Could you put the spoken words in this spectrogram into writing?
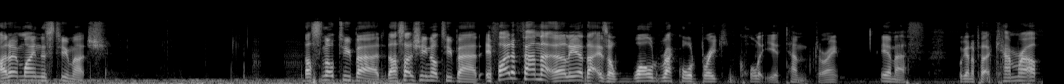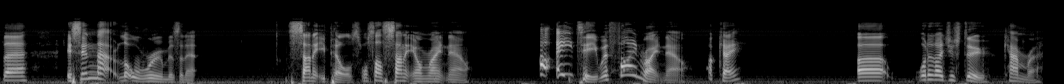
I don't mind this too much. That's not too bad. That's actually not too bad. If I'd have found that earlier, that is a world record breaking quality attempt, right? EMF. We're going to put a camera up there. It's in that little room, isn't it? Sanity pills. What's our sanity on right now? Oh, 80. We're fine right now. Okay. Uh, what did I just do? Camera.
